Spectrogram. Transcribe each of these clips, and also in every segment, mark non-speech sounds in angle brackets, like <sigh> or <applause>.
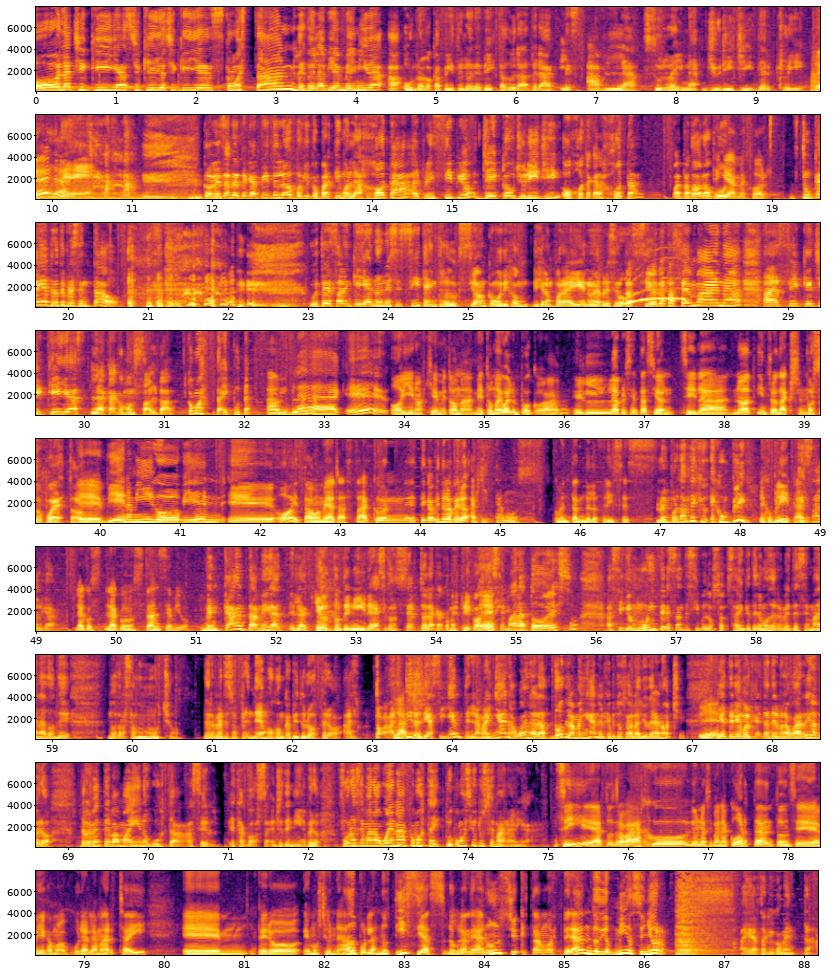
Hola chiquillas, chiquillos, chiquilles, ¿cómo están? Les doy la bienvenida a un nuevo capítulo de Dictadura Drag. Les habla su reina Yurigi Derkli. ¡Ella! <laughs> Comenzando este capítulo porque compartimos la J al principio, Jacob Yurigi o J cara J. Para todos los gustos. mejor. Tú cállate, no te he presentado. <laughs> Ustedes saben que ella no necesita introducción, como dijo, dijeron por ahí en una presentación de esta semana. Así que, chiquillas, la caco Monsalva. ¿Cómo estáis, puta? I'm black. Eh. Oye, no, es que me toma. Me toma igual un poco, ¿ah? El- La presentación. Sí, la not introduction. Por supuesto. Eh, bien, amigo, bien. Eh, hoy estamos medio atrasados con este capítulo, pero aquí estamos comentándolo felices. Lo importante es, que, es cumplir. Es cumplir, Que claro. salga. La, la constancia, amigo. Me encanta, amiga. La- yo no tenía idea de ese concepto. La Caco me explicó esta Eh. semana todo eso. Así que muy interesante. Sí, pues, saben que tenemos de repente semanas donde nos atrasamos mucho. De repente sorprendemos con capítulos, pero al, al tiro, el día siguiente, en la mañana, bueno, a las 2 de la mañana, el capítulo sale a las 10 de la noche. Ya tenemos, el, ya tenemos la agua arriba, pero de repente vamos ahí y nos gusta hacer esta cosa, entretenida. Pero fue una semana buena. ¿Cómo estás tú? ¿Cómo ha sido tu semana, amiga? Sí, harto trabajo, una semana corta, entonces había que apurar la marcha ahí. Eh, pero emocionado por las noticias, los grandes anuncios que estamos esperando, Dios mío, señor. Hay harto que comentar.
